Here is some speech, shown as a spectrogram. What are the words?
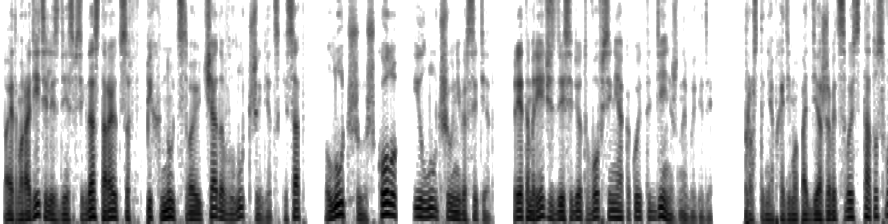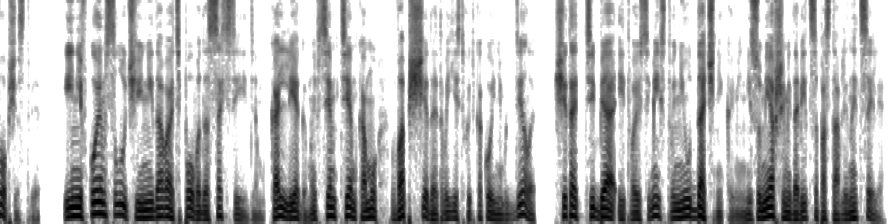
Поэтому родители здесь всегда стараются впихнуть свое чадо в лучший детский сад, лучшую школу и лучший университет. При этом речь здесь идет вовсе не о какой-то денежной выгоде. Просто необходимо поддерживать свой статус в обществе и ни в коем случае не давать повода соседям, коллегам и всем тем, кому вообще до этого есть хоть какое-нибудь дело, считать тебя и твое семейство неудачниками, не сумевшими добиться поставленной цели.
